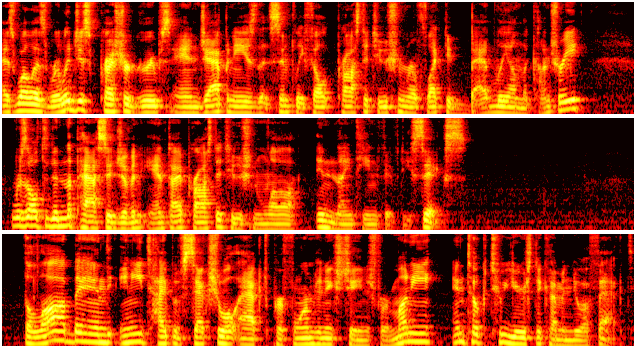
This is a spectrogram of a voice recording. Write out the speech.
as well as religious pressure groups and Japanese that simply felt prostitution reflected badly on the country, resulted in the passage of an anti prostitution law in 1956. The law banned any type of sexual act performed in exchange for money and took two years to come into effect.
